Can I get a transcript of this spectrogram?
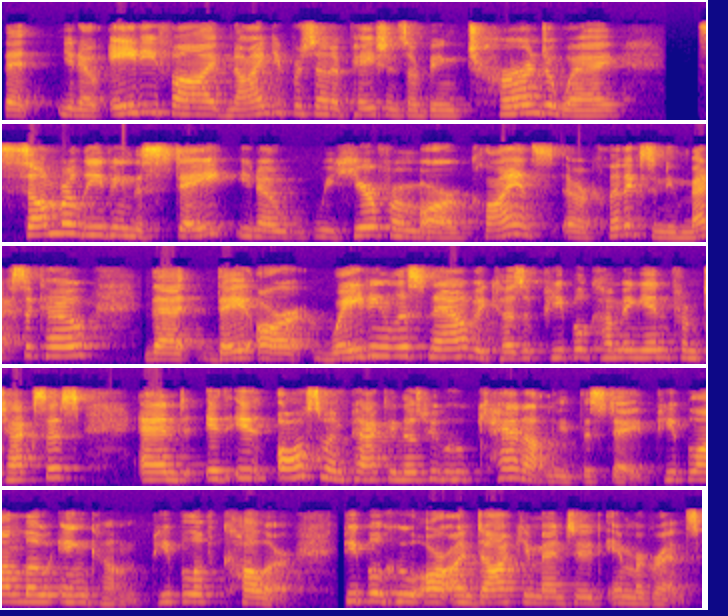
that, you know, 85, 90% of patients are being turned away some are leaving the state. You know, we hear from our clients or clinics in New Mexico that they are waiting lists now because of people coming in from Texas. And it, it also impacting those people who cannot leave the state, people on low income, people of color, people who are undocumented immigrants.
